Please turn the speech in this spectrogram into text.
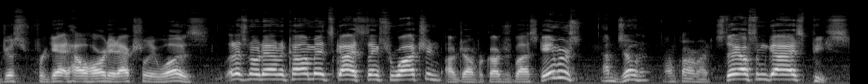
just forget how hard it actually was? Let us know down in the comments, guys. Thanks for watching. I'm John for Cartridge Blast Gamers. I'm Jonah. I'm Carmine. Stay awesome, guys. Peace.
